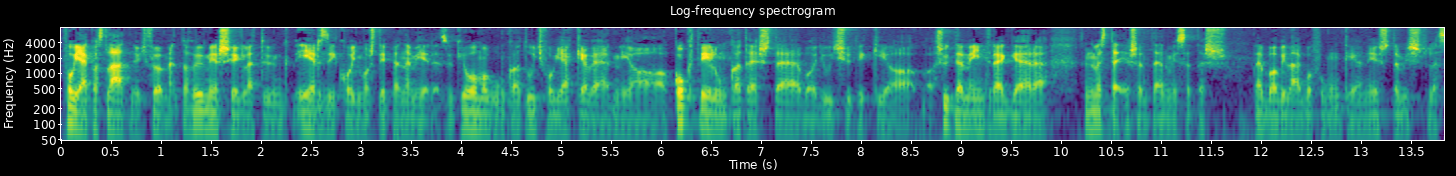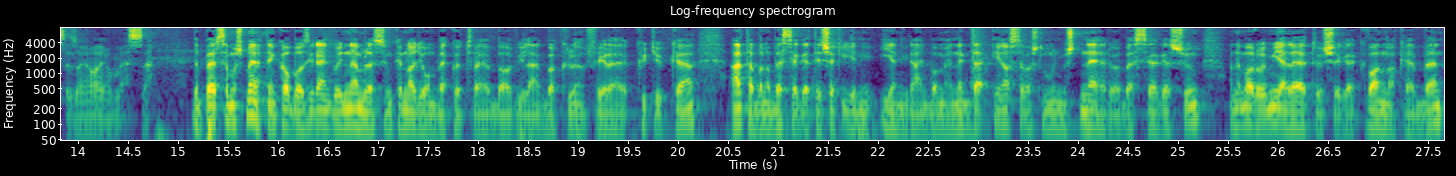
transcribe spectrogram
Fogják azt látni, hogy fölment a hőmérsékletünk, érzik, hogy most éppen nem érezzük jól magunkat, úgy fogják keverni a koktélunkat este, vagy úgy sütik ki a, a süteményt reggelre. Szerintem ez teljesen természetes ebbe a világba fogunk élni, és nem is lesz ez olyan nagyon messze. De persze most mehetnénk abba az irányba, hogy nem leszünk-e nagyon bekötve ebbe a világba különféle kütyükkel. Általában a beszélgetések ilyen, ilyen irányba mennek, de én azt javaslom, hogy most ne erről beszélgessünk, hanem arról, hogy milyen lehetőségek vannak ebben.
